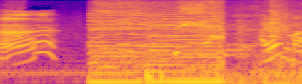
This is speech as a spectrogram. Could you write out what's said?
哎呦我的妈！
